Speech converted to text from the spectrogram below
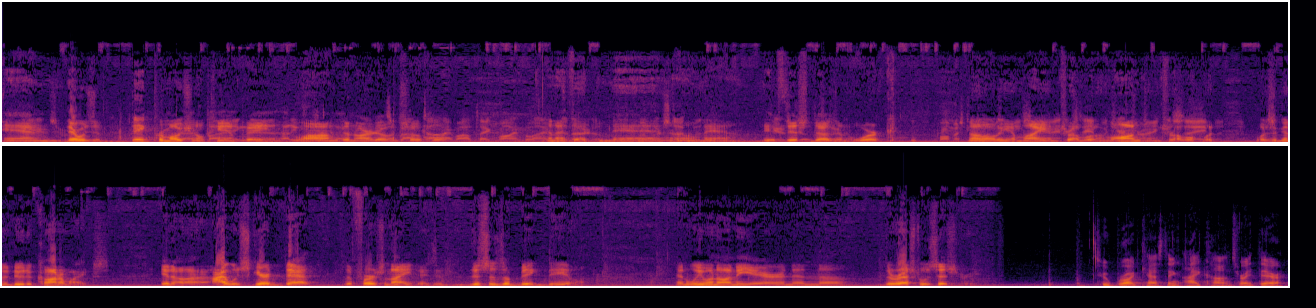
And there was a big promotional campaign, Long, DeNardo, and so forth. And I thought, man, oh man, if this doesn't work, not only am I in trouble and Long's in trouble, but what is it going to do to Conomikes? You know, I, I was scared to death the first night. I said, this is a big deal. And we went on the air, and then uh, the rest was history. Two broadcasting icons right there.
